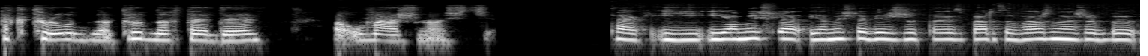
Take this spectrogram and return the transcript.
tak trudno, trudno wtedy o uważność. Tak, i, i, ja myślę, ja myślę, wiesz, że to jest bardzo ważne, żeby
